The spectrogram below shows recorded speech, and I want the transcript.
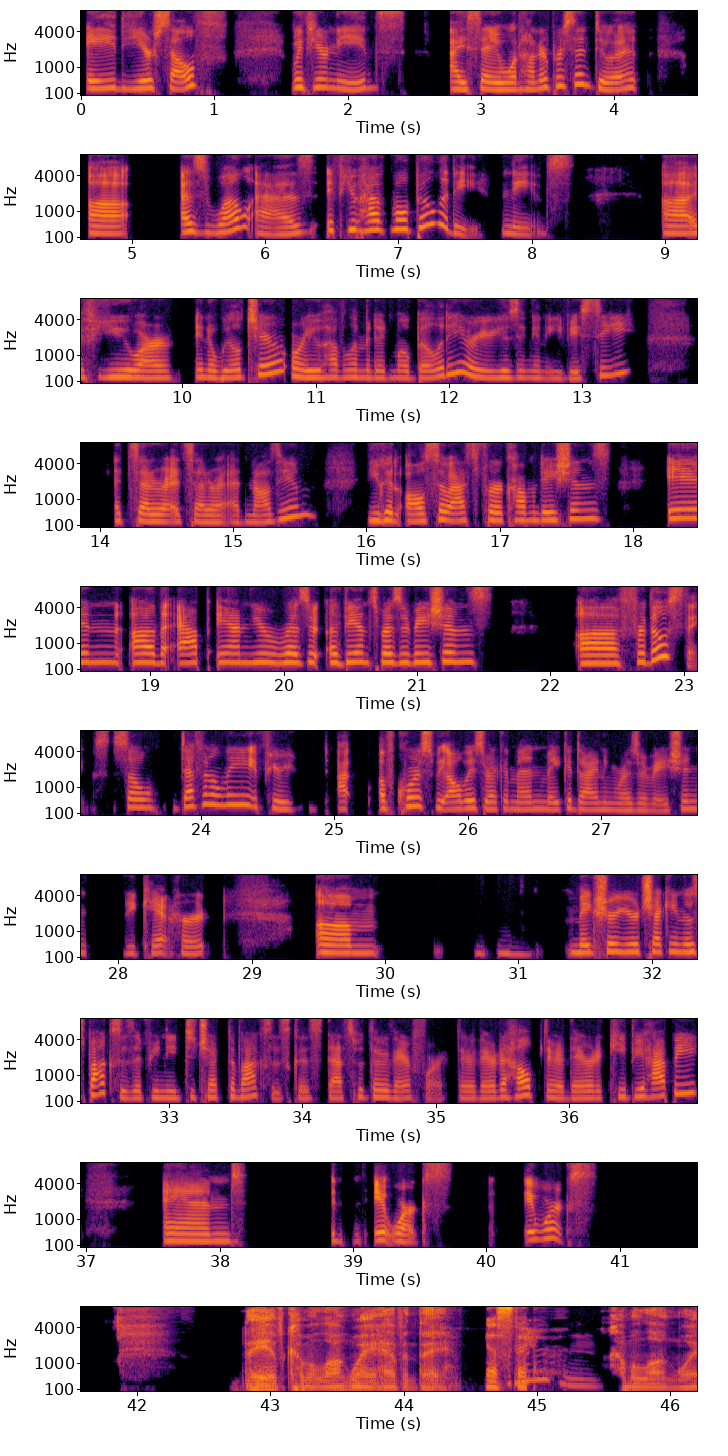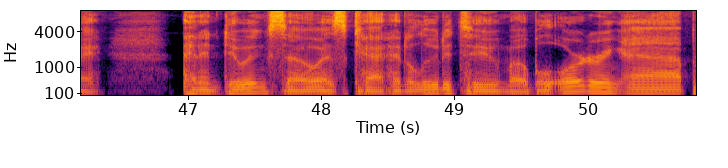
aid yourself with your needs, I say 100% do it. Uh, as well as if you have mobility needs. Uh, if you are in a wheelchair or you have limited mobility or you're using an EVC, et cetera, et cetera, ad nauseum, You can also ask for accommodations in uh, the app and your res- advanced reservations uh, for those things. So definitely, if you're, uh, of course, we always recommend make a dining reservation. You can't hurt. Um, make sure you're checking those boxes if you need to check the boxes because that's what they're there for. They're there to help. They're there to keep you happy, and it, it works. It works. They have come a long way, haven't they? Yes, they. Mhm. Come a long way. And in doing so, as Kat had alluded to, mobile ordering app,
